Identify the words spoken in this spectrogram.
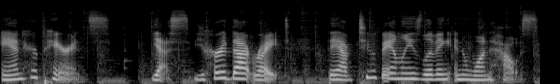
and her parents. Yes, you heard that right. They have two families living in one house.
